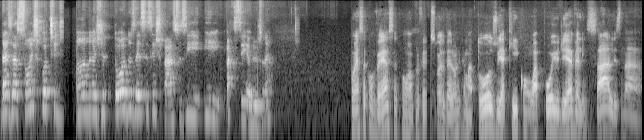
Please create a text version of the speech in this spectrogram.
das ações cotidianas de todos esses espaços e, e parceiros, né? Com essa conversa com a professora Verônica Matoso e aqui com o apoio de Evelyn Sales na,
